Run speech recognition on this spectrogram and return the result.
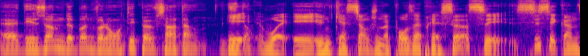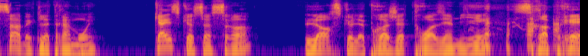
euh, des hommes de bonne volonté peuvent s'entendre. Et ouais, et une question que je me pose après ça, c'est si c'est comme ça avec le tramway, qu'est-ce que ce sera lorsque le projet de troisième lien sera prêt?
